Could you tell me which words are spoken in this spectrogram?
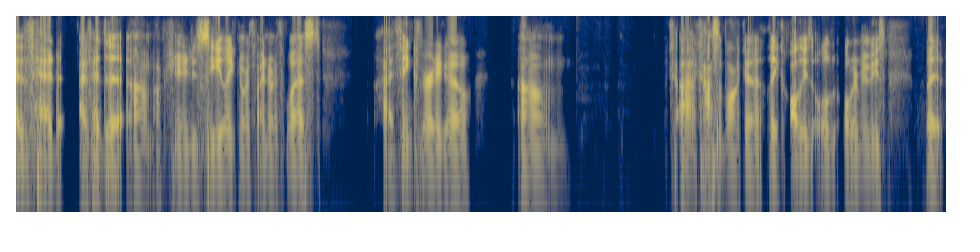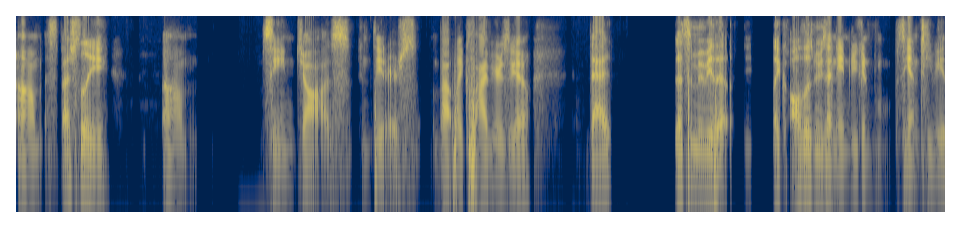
I've had I've had the um, opportunity to see like North by Northwest, I think Vertigo, um, uh, Casablanca, like all these old older movies, but um, especially um, seeing Jaws in theaters about like five years ago. That that's a movie that like all those movies I named you can see on TV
